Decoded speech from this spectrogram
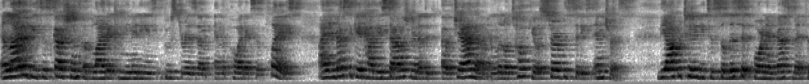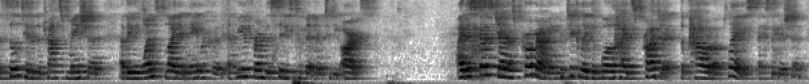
In light of these discussions of blighted communities, boosterism, and the poetics of place, I investigate how the establishment of, the, of in Little Tokyo served the city's interests. The opportunity to solicit foreign investment facilitated the transformation of a once blighted neighborhood and reaffirmed the city's commitment to the arts. I discussed JANM's programming, particularly the Boyle Heights Project, The Power of Place exhibition,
